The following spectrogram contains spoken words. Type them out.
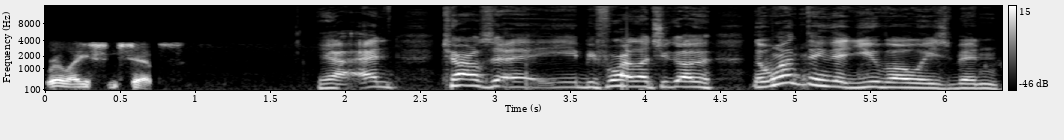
relationships. Yeah, and Charles, uh, before I let you go, the one thing that you've always been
